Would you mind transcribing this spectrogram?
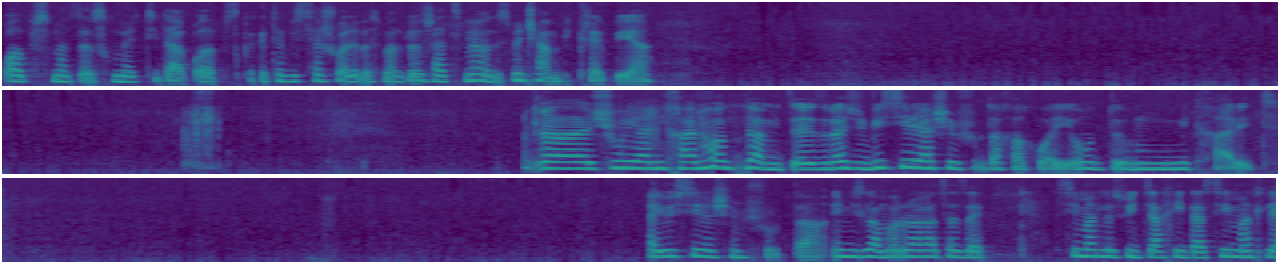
ყველაფერს მაძლევს ღმერთი და ყველაფერს გაკეთების საშუალებას მაძლევს, რაც მე უნდეს მე ჩამფიქრებია. შურიანი ხარო და მიწერეს რაში ვისი რა შეშურდა ხალხო აი ოდ მითხარით. აი ვისი რა შემშურდა იმის გამო რომ რაღაცაზე სიმართლეს ვიცახი და სიმართლე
